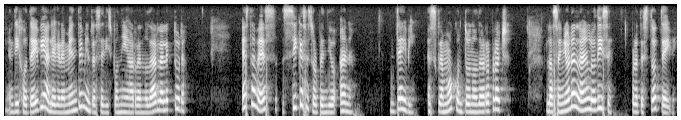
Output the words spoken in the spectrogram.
dijo Davy alegremente mientras se disponía a reanudar la lectura. Esta vez sí que se sorprendió Ana. Davy, exclamó con tono de reproche. La señora Lang lo dice, protestó Davy.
